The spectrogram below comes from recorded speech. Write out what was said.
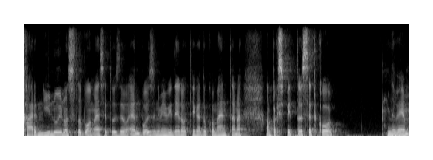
kar ni nujno slabo, meni se je to zdel en bolj zanimivih delov tega dokumenta. Ne? Ampak spet to je vse tako, ne vem,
